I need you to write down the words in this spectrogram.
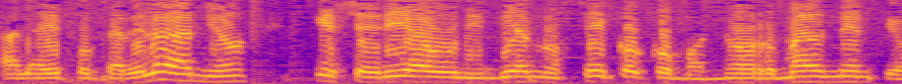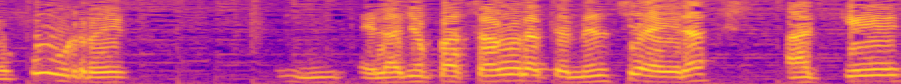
a la época del año, que sería un invierno seco como normalmente ocurre. Mm, el año pasado la tendencia era a que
